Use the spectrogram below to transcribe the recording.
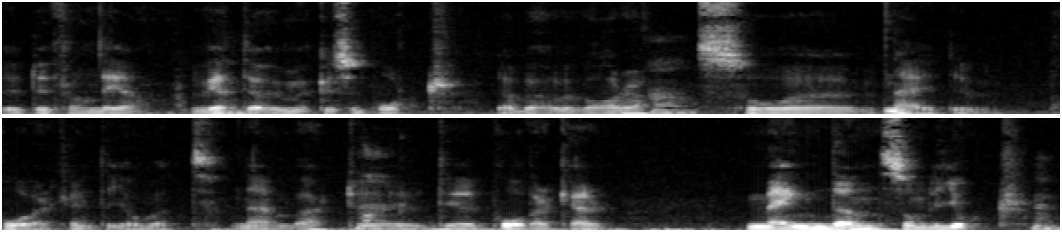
utifrån det vet jag hur mycket support jag behöver vara. Ja. Så eh, nej, det påverkar inte jobbet nämnvärt. Nej. Det, påverkar mängden som blir gjort. Mm.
